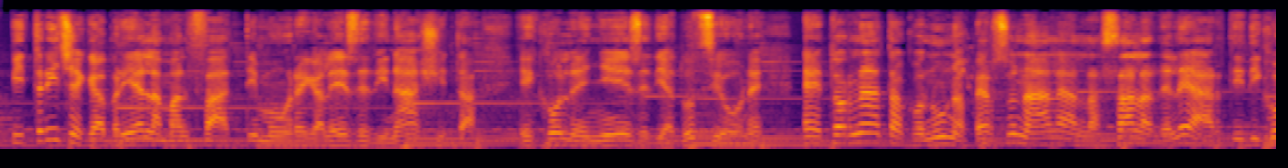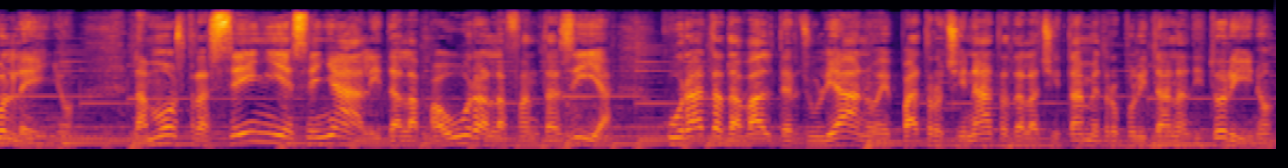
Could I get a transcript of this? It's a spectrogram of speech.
pittrice Gabriella Malfatti, monregalese di nascita e collegnese di adozione, è tornata con una personale alla Sala delle Arti di Collegno. La mostra Segni e segnali dalla paura alla fantasia, curata da Walter Giuliano e patrocinata dalla città metropolitana di Torino,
